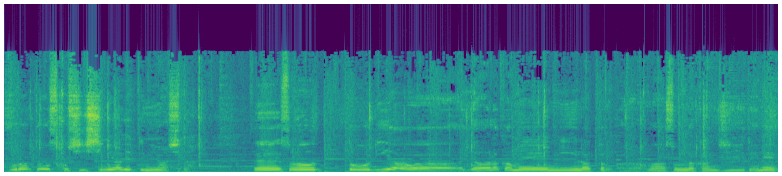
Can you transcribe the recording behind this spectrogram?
フロントを少し締め上げてみました、えそれとリアは柔らかめになったのかな。まあそんな感じでね。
